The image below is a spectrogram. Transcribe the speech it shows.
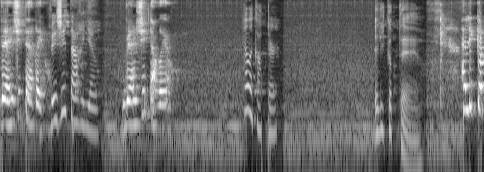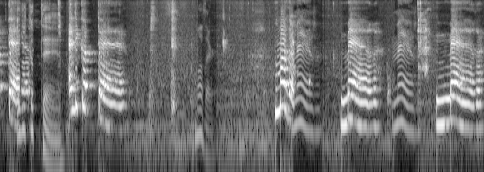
Végétarien. végétarien, Végétarien. Helicopter. Hélicoptère. hélicoptère, Hélicoptère. hélicoptère, Mother. mother, Mère. mère, Mère. mère,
